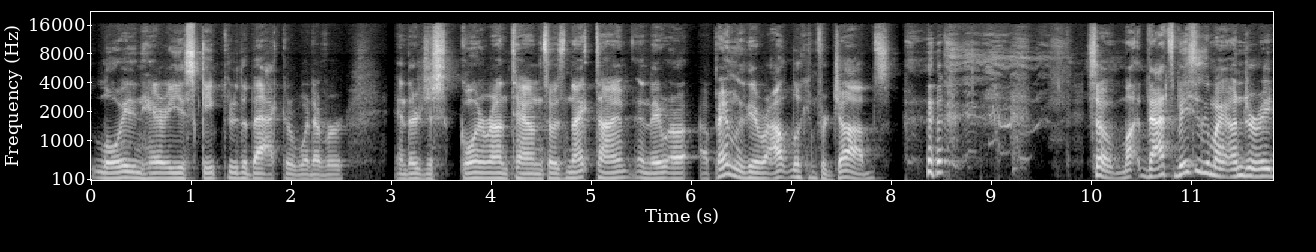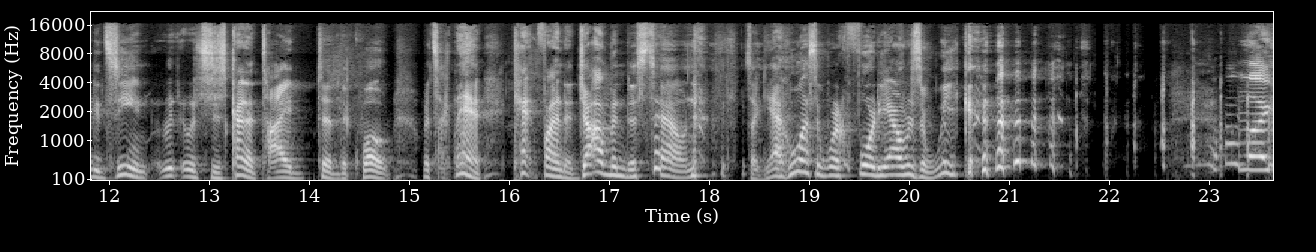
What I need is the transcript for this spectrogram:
Lloyd and Harry escaped through the back or whatever, and they're just going around town. So it's nighttime, and they were apparently they were out looking for jobs. so my, that's basically my underrated scene, which, which is kind of tied to the quote. Where it's like, man, can't find a job in this town. It's like, yeah, who wants to work forty hours a week? I'm like,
